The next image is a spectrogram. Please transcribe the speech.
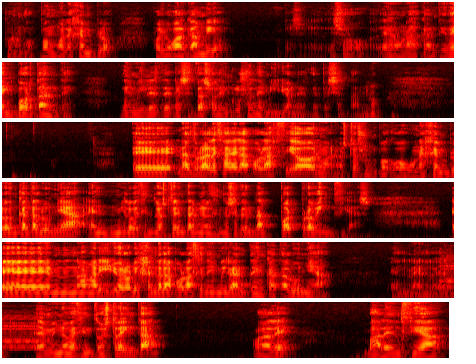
pongo, el ejemplo, pues luego al cambio, pues eso era una cantidad importante de miles de pesetas o de incluso de millones de pesetas, ¿no? Eh, naturaleza de la población, bueno, esto es un poco un ejemplo. En Cataluña, en 1930-1970, por provincias. En amarillo, el origen de la población inmigrante en Cataluña en, 1930, ¿vale? Valencia,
